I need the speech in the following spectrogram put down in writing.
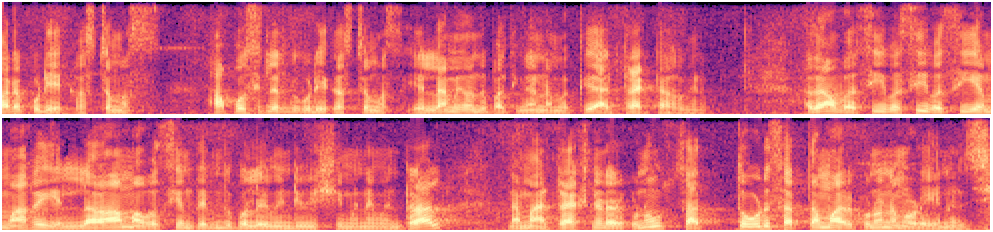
வரக்கூடிய கஸ்டமர்ஸ் ஆப்போசிட்டில் இருக்கக்கூடிய கஸ்டமர்ஸ் எல்லாமே வந்து பார்த்திங்கன்னா நமக்கு அட்ராக்ட் ஆக வேணும் அதான் வசி வசி வசியமாக எல்லாம் அவசியம் தெரிந்து கொள்ள வேண்டிய விஷயம் என்னவென்றால் நம்ம அட்ராக்ஷனோட இருக்கணும். சத்தோடு சத்தமாக இருக்கணும் நம்மளோட எனர்ஜி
